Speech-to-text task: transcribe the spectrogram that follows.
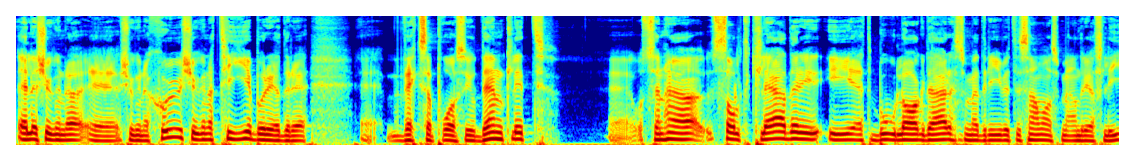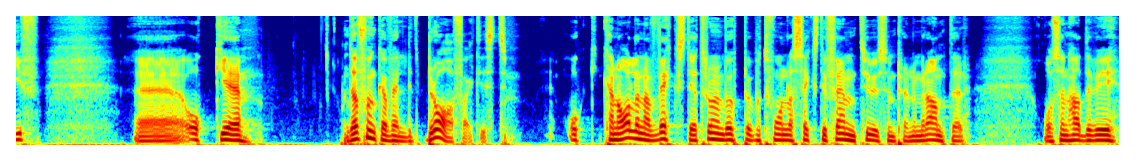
eller 2000, eh, 2007. 2010 började det Eh, växa på sig ordentligt. Eh, och sen har jag sålt kläder i, i ett bolag där som jag driver tillsammans med Andreas Liv. Eh, och det har funkat väldigt bra faktiskt. Och kanalen har växt. Jag tror den var uppe på 265 000 prenumeranter. Och sen hade vi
